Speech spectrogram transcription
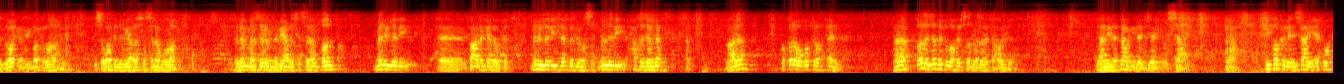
إدراك أبي بكرة في صلاة النبي عليه الصلاة والسلام وراكع فلما سلم النبي عليه الصلاة والسلام قال من الذي آه، فعل كذا وكذا. من الذي دب دون الصف من الذي حفز النفس معنا؟ فقال أبو بكر أنا. ها؟ قال جدك الله خير صلى ولا تعود. يعني لا تعود إلى الجري والسعي. في فرق بين السعي يا إخوة؟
